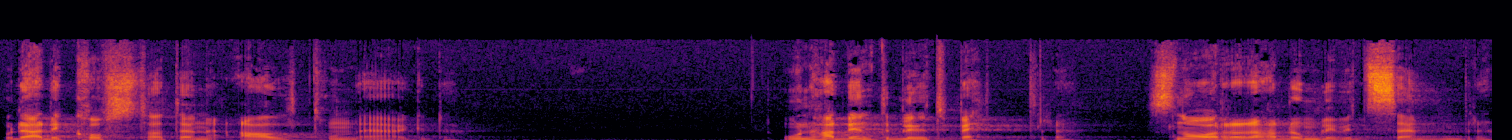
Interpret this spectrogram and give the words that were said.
Och det hade kostat henne allt hon ägde. Hon hade inte blivit bättre, snarare hade hon blivit sämre.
